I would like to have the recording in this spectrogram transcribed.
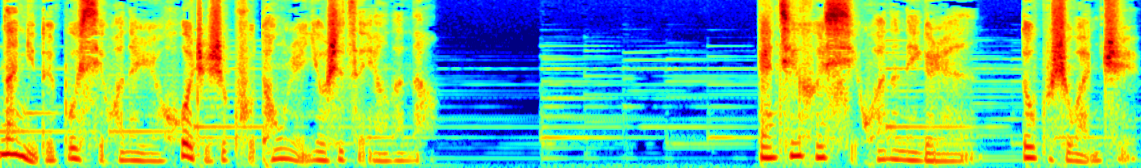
那你对不喜欢的人或者是普通人又是怎样的呢？感情和喜欢的那个人都不是玩具，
